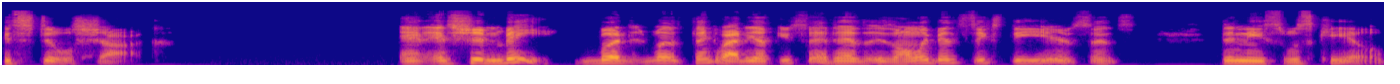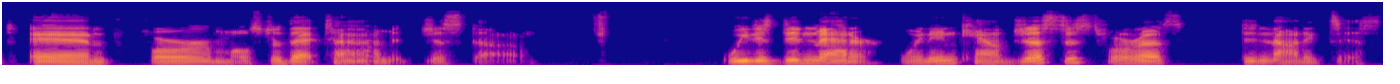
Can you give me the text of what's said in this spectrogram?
it's still a shock. And it shouldn't be. But but think about it, like you said, it has it's only been 60 years since Denise was killed. And for most of that time, it just uh, we just didn't matter. We didn't count. Justice for us did not exist.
